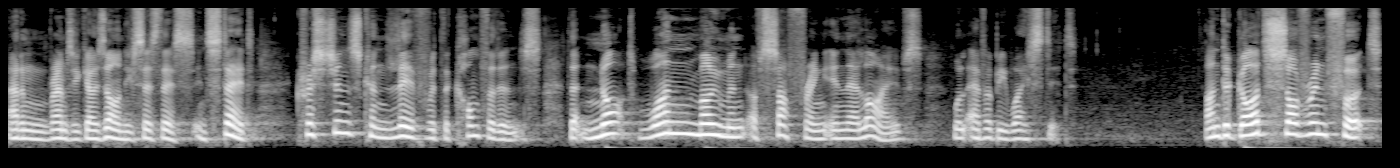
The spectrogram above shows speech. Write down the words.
Adam Ramsey goes on, he says this Instead, Christians can live with the confidence that not one moment of suffering in their lives will ever be wasted. Under God's sovereign foot,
